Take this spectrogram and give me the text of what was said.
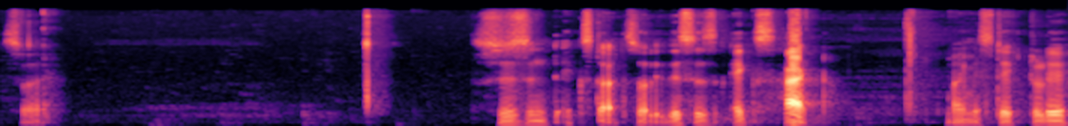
sorry this is not x star sorry this is x hat. My mistake today.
